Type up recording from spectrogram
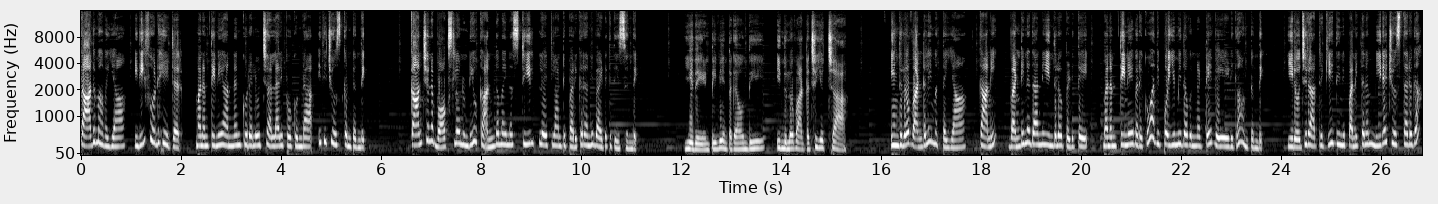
కాదు మావయ్య ఇది ఫుడ్ హీటర్. మనం తినే అన్నం కూరలు చల్లారిపోకుండా ఇది చూసుకుంటుంది. కాంచన బాక్స్లో నుండి ఒక అందమైన స్టీల్ ప్లేట్ లాంటి పరికరాన్ని బయటకు తీసింది. ఇదేంటి వింతగా ఉంది? ఇందులో వంట చెయ్యొచ్చా? ఇందులో వండలేమత్తయ్యా కానీ వండిన దాన్ని ఇందులో పెడితే మనం తినే వరకు అది పొయ్యి మీద ఉన్నట్టే వేడిగా ఉంటుంది. ఈ రోజు రాత్రికి దీని పనితనం మీరే చూస్తారుగా?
